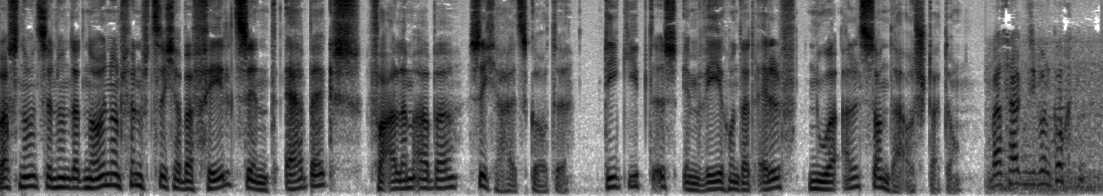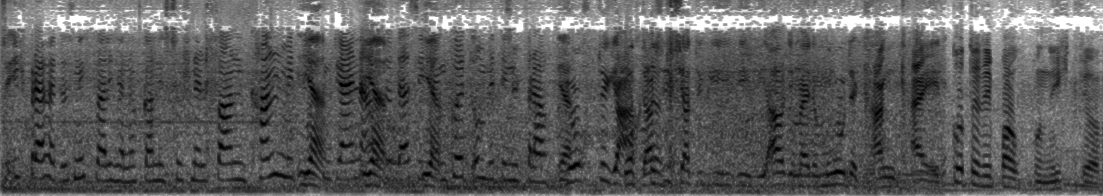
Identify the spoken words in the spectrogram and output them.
Was 1959 aber fehlt, sind Airbags, vor allem aber Sicherheitsgurte. Die gibt es im W111 nur als Sonderausstattung. Was halten Sie von Gurten? Also ich brauche das nicht, weil ich ja noch gar nicht so schnell fahren kann mit ja. diesem kleinen ja. Auto, dass ich ja. einen Gurt unbedingt brauche. Ja. Gurte, ja, Gurte. das ist ja die, die, die allgemeine Modekrankheit. Gurte, die braucht man nicht für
